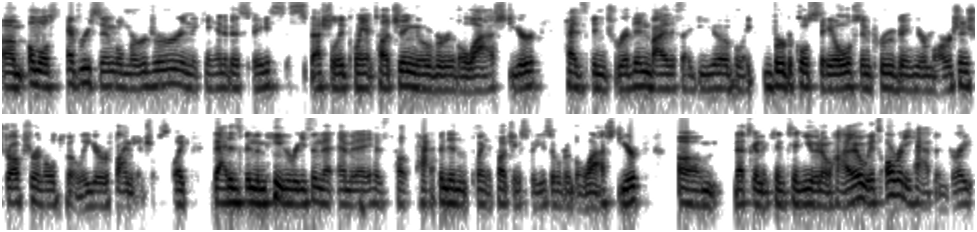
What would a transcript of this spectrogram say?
Um, almost every single merger in the cannabis space, especially plant touching over the last year, has been driven by this idea of like vertical sales improving your margin structure and ultimately your financials. Like that has been the main reason that M&A has happened in the plant touching space over the last year. Um, that's going to continue in Ohio. It's already happened, right?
